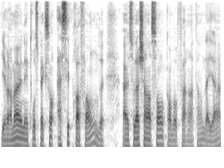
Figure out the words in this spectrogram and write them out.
Il y a vraiment une introspection assez profonde euh, sur la chanson qu'on va vous faire entendre d'ailleurs.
